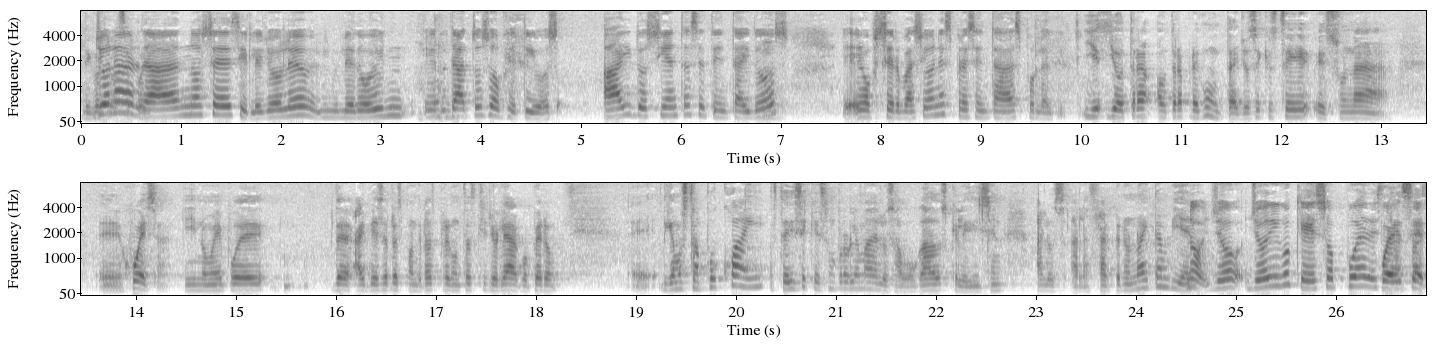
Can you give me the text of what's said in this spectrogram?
yo la verdad no sé decirle, yo le, le doy eh, datos objetivos. Hay 272 eh, observaciones presentadas por las víctimas. Y, otra, otra pregunta, yo sé que usted es una eh, jueza y no me puede, hay veces responder las preguntas que yo le hago, pero eh, digamos, tampoco hay, usted dice que es un problema de los abogados que le dicen a los a las FARC, pero no hay también... No, yo, yo digo que eso puede, puede ser,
